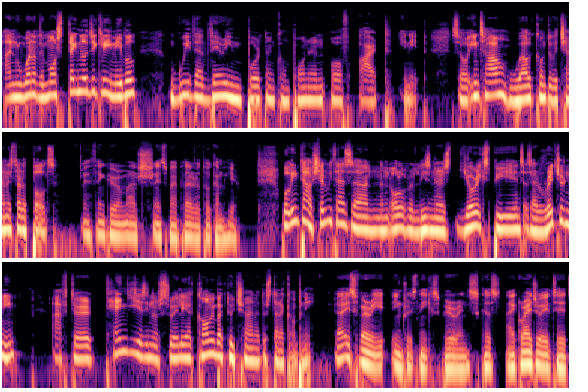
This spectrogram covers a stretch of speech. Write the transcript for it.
and one of the most technologically enabled with a very important component of art in it. So, Intao, welcome to the China Startup Pulse. Uh, thank you very much. It's my pleasure to come here. Well, Intao, share with us uh, and, and all of our listeners your experience as a returnee after 10 years in Australia, coming back to China to start a company. Uh, it's very interesting experience because I graduated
